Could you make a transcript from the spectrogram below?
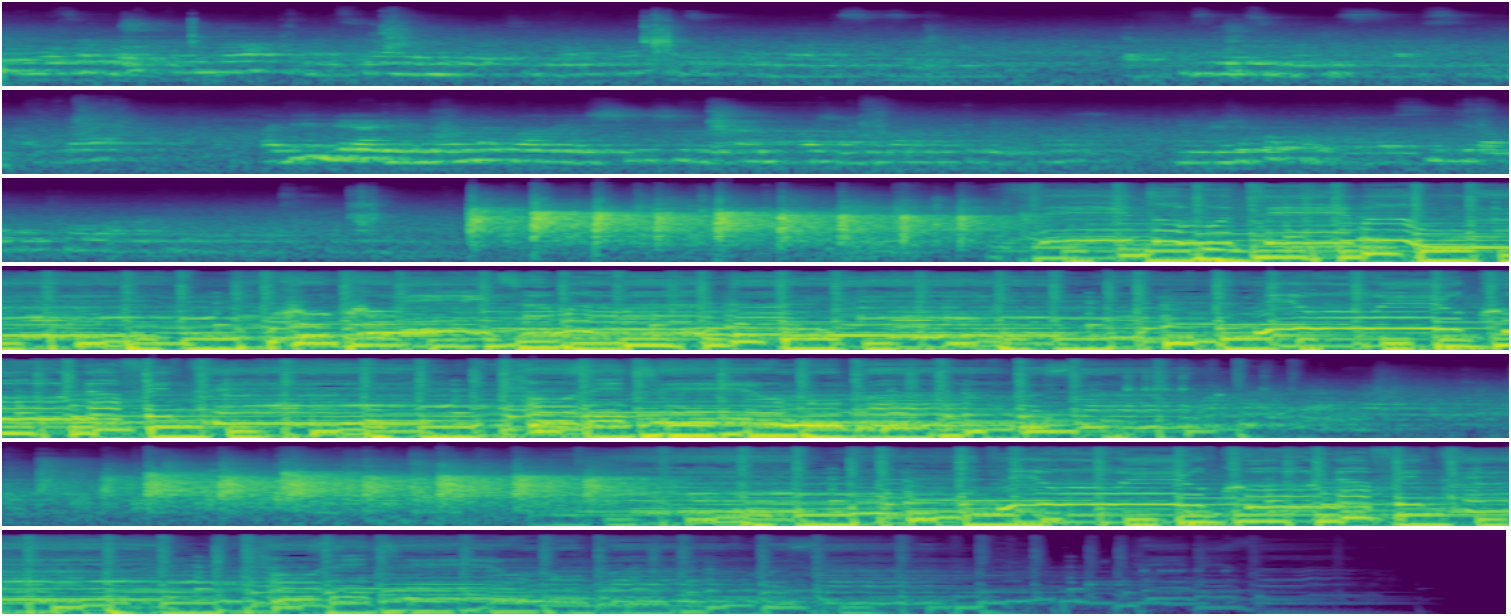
yewe umuhoza rwakumva ntasuranga muri wa kimironko aze kumva amasezerano yakuze yesu maurice amusubiza bagira imbere yanjye uruhande rwa benshi ishinzwe kandi gufasha neza n'amategeko nemeje ko koko bashyingira nk'uko amategeko ateganya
